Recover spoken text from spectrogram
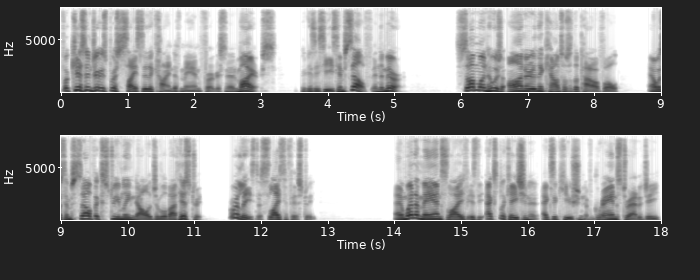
For Kissinger is precisely the kind of man Ferguson admires, because he sees himself in the mirror. Someone who is honored in the councils of the powerful and was himself extremely knowledgeable about history, or at least a slice of history. And when a man's life is the explication and execution of grand strategy,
